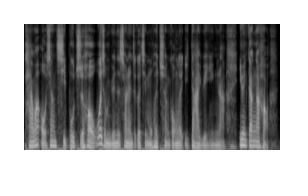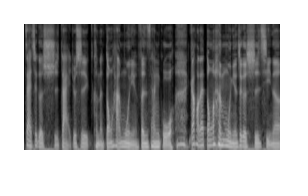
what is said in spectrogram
台湾偶像起步之后，为什么《原子少年》这个节目会成功的一大原因啦。因为刚刚好在这个时代，就是可能东汉末年分三国，刚好在东汉末年这个时期呢，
